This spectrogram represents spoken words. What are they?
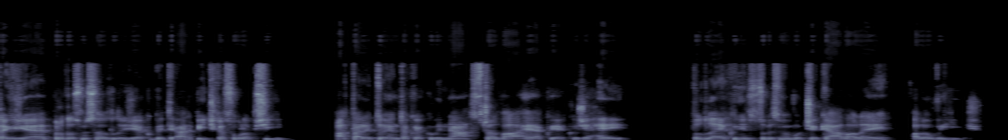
Takže proto jsme se rozhodli, že jakoby ty RPčka jsou lepší a tady to je jen tak jakoby nástřel váhy, jako, jako že hej, tohle je jako něco, co bychom očekávali, ale uvidíš.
